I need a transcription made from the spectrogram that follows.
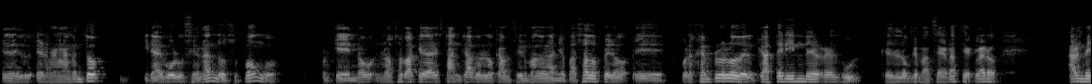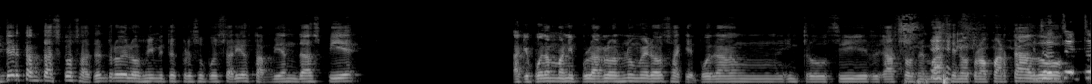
el, el reglamento irá evolucionando, supongo. Porque no, no se va a quedar estancado en lo que han firmado el año pasado. Pero, eh, por ejemplo, lo del catering de Red Bull, que es lo que me hace gracia, claro. Al meter tantas cosas dentro de los límites presupuestarios, también das pie a que puedan manipular los números, a que puedan introducir gastos de más en otro apartado. Tú- tú- tú-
